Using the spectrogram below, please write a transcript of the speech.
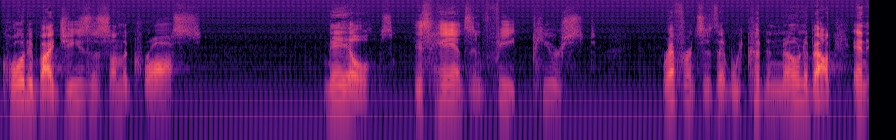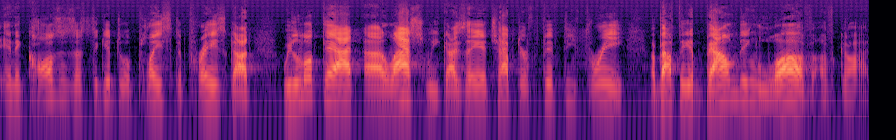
quoted by Jesus on the cross. Nails, his hands and feet pierced references that we couldn't have known about. And, and it causes us to get to a place to praise God. We looked at uh, last week, Isaiah chapter 53, about the abounding love of God.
